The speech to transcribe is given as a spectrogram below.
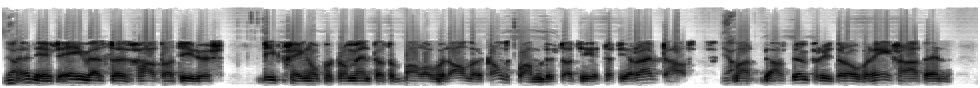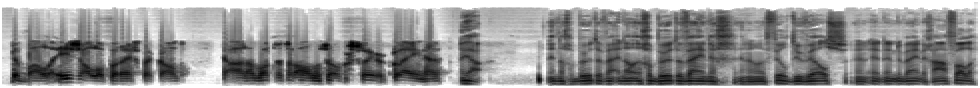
ja. Hè, die heeft één wedstrijd gehad dat hij dus diep ging op het moment dat de bal over de andere kant kwam. Dus dat hij, dat hij ruimte had. Ja. Maar als Dumfries eroverheen gaat en de bal is al op de rechterkant, ja, dan wordt het er allemaal zo verschrikkelijk klein. Hè? ja. En dan gebeurt er, en dan gebeurt er weinig. En dan veel duels en, en, en weinig aanvallen.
